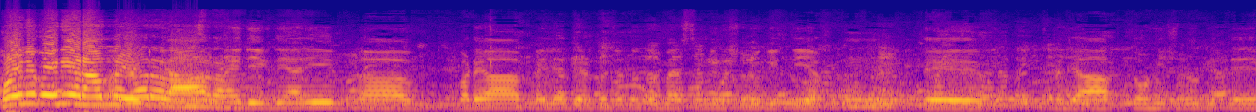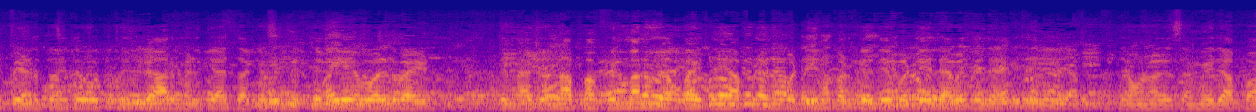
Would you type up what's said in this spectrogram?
ਕੋਈ ਨਹੀਂ। ਕੋਈ ਨਹੀਂ ਆਰਾਮ ਨਾਲ ਯਾਰ ਆਰਾਮ ਨਾਲ। ਹੀ ਦੇਖਦੇ ਆ ਜੀ ਬੜਿਆ ਪਹਿਲੇ ਦਿਨ ਤੋਂ ਜਦੋਂ ਤੋਂ ਮੈਂ ਸਿੰਗਿੰਗ ਸ਼ੁਰੂ ਕੀਤੀ ਆ। ਤੇ ਪੰਜਾਬ ਤੋਂ ਹੀ ਸ਼ੁਰੂ ਕੀਤੇ ਪਿੰਡ ਤੋਂ ਹੀ ਤੇ ਉੱਥੇ ਹੀ ਪਿਆਰ ਮਿਲ ਗਿਆ ਅੱਜ ਤੱਕ ਅਸੀਂ ਜਿੱਥੇ ਵੀ ਗਏ ਵਰਲਡ ਵਾਈਡ ਤੇ ਮੈਂ ਚਾਹੁੰਦਾ ਆਪਾਂ ਫਿਲਮਾਂ ਨੂੰ ਵੀ ਆਪਾਂ ਇਦਾਂ ਹੀ ਆਪਣੇ ਨੂੰ ਵੱਡੇ ਪਰਦੇ ਤੇ ਵੱਡੇ ਲੈਵਲ ਤੇ ਲੈ ਕੇ ਜਾਈਏ ਤੇ ਆਉਣ ਵਾਲੇ ਸਮੇਂ 'ਚ ਆਪਾਂ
